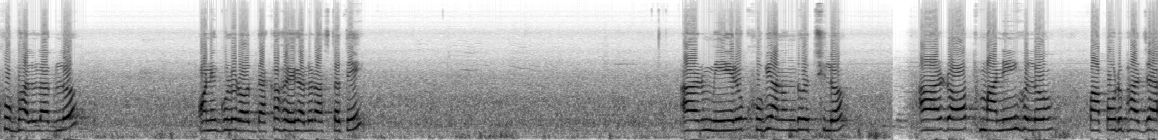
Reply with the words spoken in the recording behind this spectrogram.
খুব ভালো লাগল। অনেকগুলো রথ দেখা হয়ে গেল রাস্তাতেই। আর মেয়েরও খুবই আনন্দ হচ্ছিল। আর রথ মানেই হলো পাঁপড় ভাজা,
